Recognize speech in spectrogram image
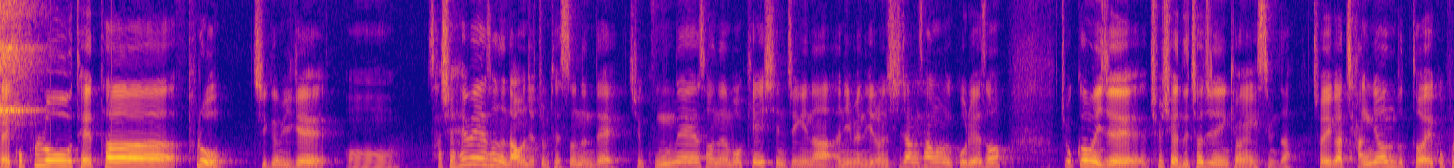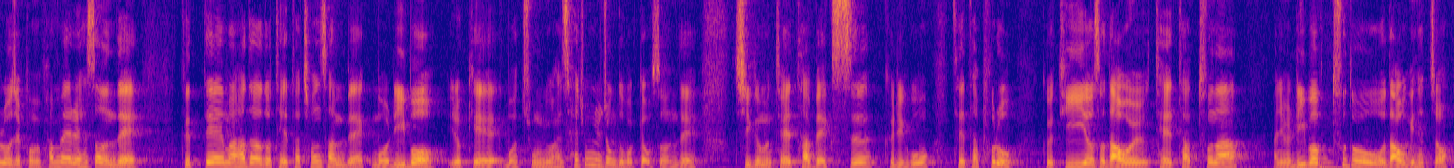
에코플로 데이터 프로 지금 이게 어 사실 해외에서는 나온 지 좀 됐었는데 지금 국내에서는 뭐 KC 인증이나 아니면 이런 시장 상황을 고려해서 조금은 이제 출시가 늦춰지는 경향이 있습니다. 저희가 작년부터 에코플로 제품을 판매를 했었는데 그때만 하더라도 데이터 1300, 뭐 리버 이렇게 뭐 종류 한 세 종류 정도밖에 없었는데 지금은 데이터 맥스 그리고 데이터 프로 그 뒤이어서 나올 데이터 2나 아니면 리버 2도 나오긴 했죠.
